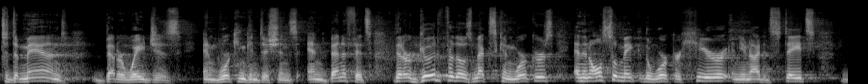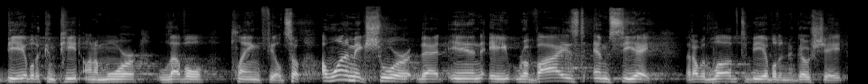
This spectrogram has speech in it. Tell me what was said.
to demand better wages and working conditions and benefits that are good for those Mexican workers and then also make the worker here in the United States be able to compete on a more level playing field. So I want to make sure that in a revised MCA, that I would love to be able to negotiate,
